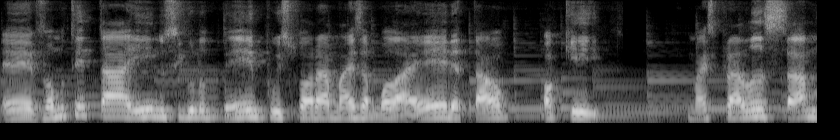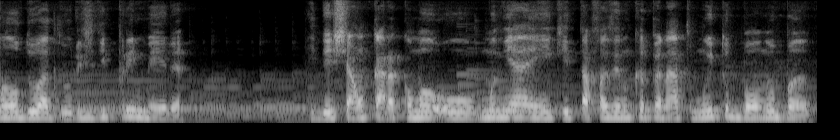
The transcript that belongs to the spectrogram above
É, vamos tentar aí no segundo tempo explorar mais a bola aérea tal. Ok. Mas para lançar a mão do Adures de primeira e deixar um cara como o Muniain, que está fazendo um campeonato muito bom no banco,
